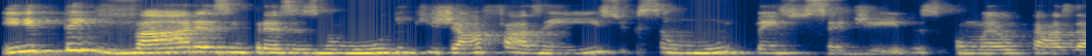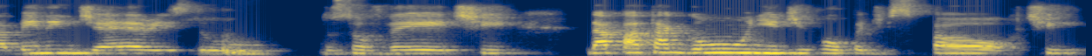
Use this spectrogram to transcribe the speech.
E tem várias empresas no mundo que já fazem isso, que são muito bem sucedidas, como é o caso da Ben Jerry's do, do sorvete, da Patagônia de roupa de esporte,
